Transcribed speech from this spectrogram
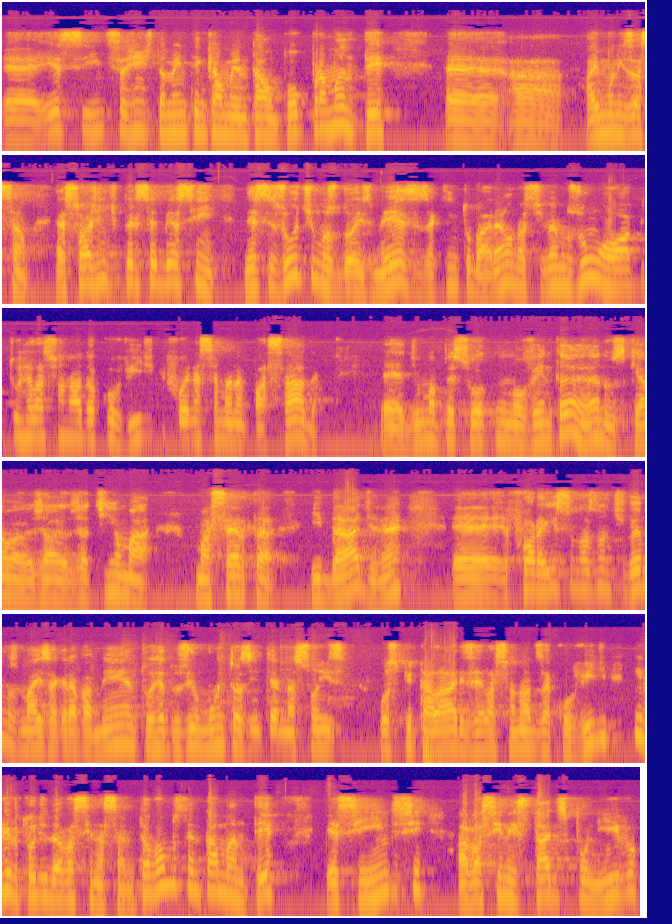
é, esse índice a gente também tem que aumentar um pouco para manter é, a, a, imunização. É só a gente perceber assim, nesses últimos dois meses aqui em Tubarão, nós tivemos um óbito relacionado à Covid, que foi na semana passada, é, de uma pessoa com 90 anos, que é já, já tinha uma, uma certa idade, né? É, fora isso, nós não tivemos mais agravamento, reduziu muito as internações hospitalares relacionadas à Covid, em virtude da vacinação. Então, vamos tentar manter esse índice, a vacina está disponível,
